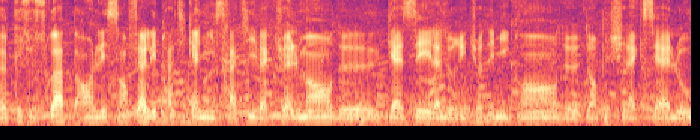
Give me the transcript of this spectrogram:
euh, que ce soit en laissant faire les pratiques administratives actuellement, de gazer la nourriture des migrants, de- d'empêcher l'accès à l'eau.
